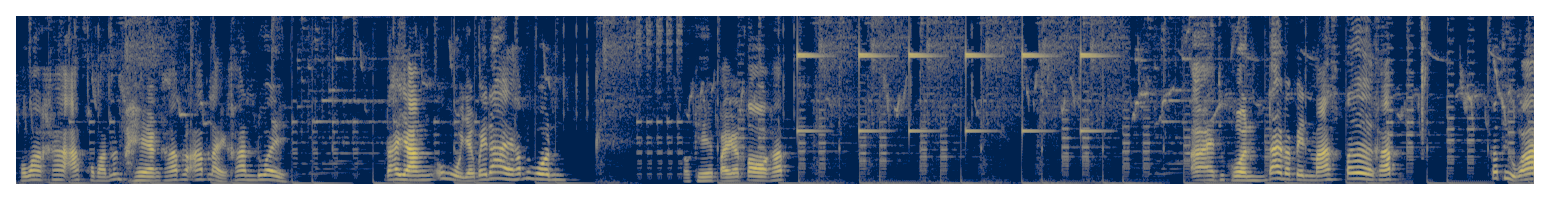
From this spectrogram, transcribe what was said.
เพราะว่าค่าอัพของมันมันแพงครับ แล้วอัพหลายขั้นด้วย ได้ยังโอ้โหยังไม่ได้ครับทุกคน โอเคไปกันต่อครับไอ้ทุกคนได้มาเป็นมาสเตอร์ครับ ก็ถือว่า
